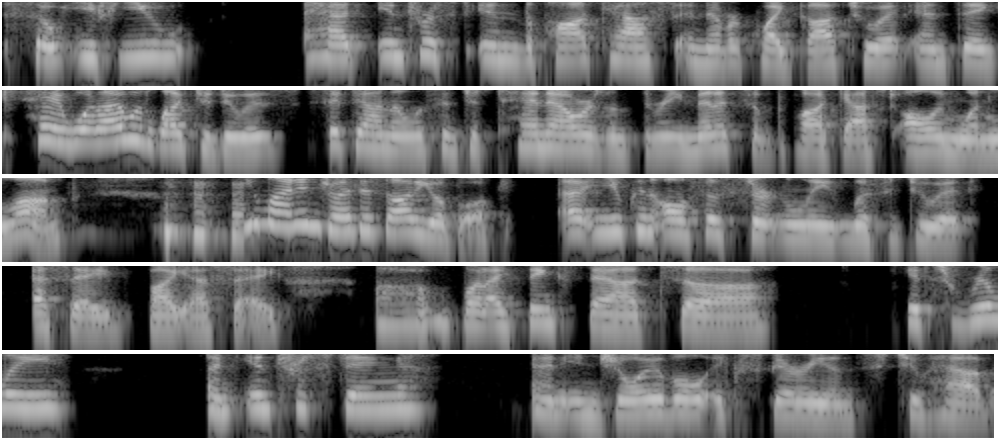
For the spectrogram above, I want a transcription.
So, if you had interest in the podcast and never quite got to it and think, hey, what I would like to do is sit down and listen to 10 hours and three minutes of the podcast all in one lump, you might enjoy this audiobook. Uh, you can also certainly listen to it essay by essay. Um, but I think that uh, it's really an interesting and enjoyable experience to have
